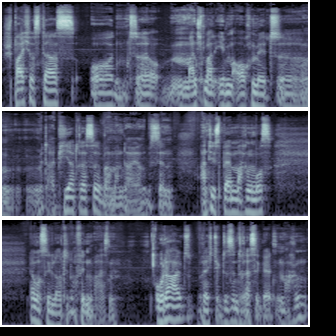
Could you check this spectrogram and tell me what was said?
Speicherst das und äh, manchmal eben auch mit, äh, mit IP-Adresse, weil man da ja so ein bisschen Anti-Spam machen muss. Da muss die Leute darauf hinweisen. Oder halt berechtigtes Interesse geltend machen.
